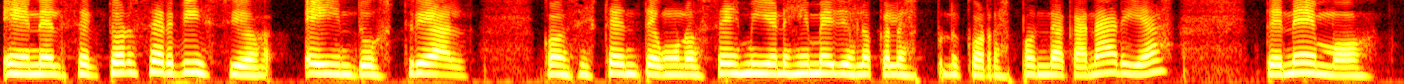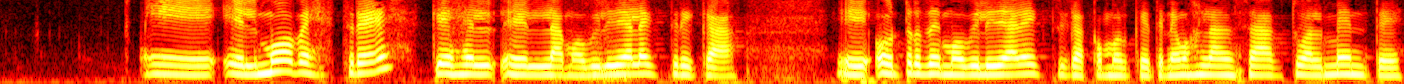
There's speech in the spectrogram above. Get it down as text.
en el sector servicios e industrial consistente en unos 6 millones y medio, es lo que les corresponde a Canarias. Tenemos eh, el MOVES 3, que es el, la movilidad eléctrica. Eh, otro de movilidad eléctrica como el que tenemos lanzado actualmente,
